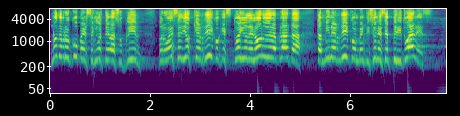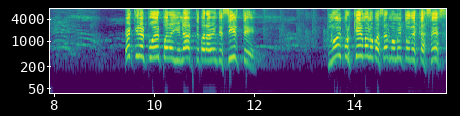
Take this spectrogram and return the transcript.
No te preocupes, el Señor te va a suplir. Pero ese Dios que es rico, que es dueño del oro y de la plata, también es rico en bendiciones espirituales. Él tiene el poder para llenarte, para bendecirte. No hay por qué, hermano, pasar momentos de escasez.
